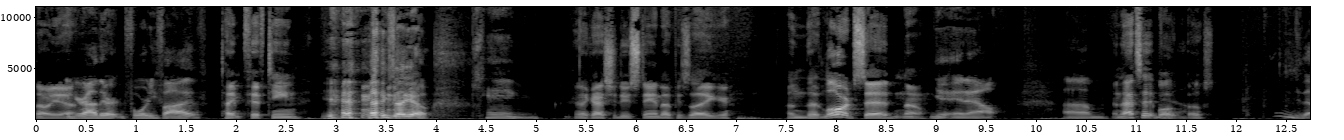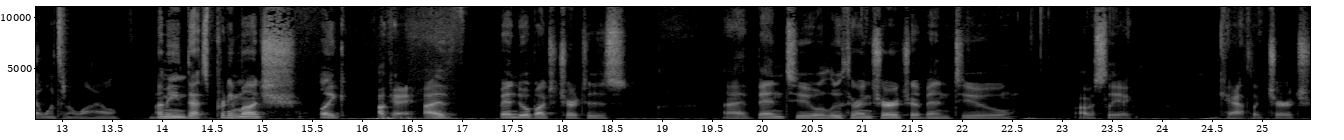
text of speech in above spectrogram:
Oh yeah. and you're out there at 45. Type 15. Yeah, so yo, king. That guy should do stand up. He's like, and the Lord said no, Yeah, and out. Um, and that's it, Yeah. folks. we do that once in a while. I mean, that's pretty much like okay. I've been to a bunch of churches. I've been to a Lutheran church. I've been to obviously a Catholic church,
